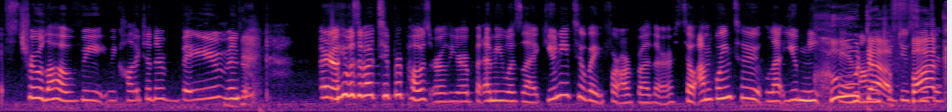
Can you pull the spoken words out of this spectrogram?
It's true love. We we call each other babe, and The- I don't know. He was about to propose earlier, but Emmy was like, "You need to wait for our brother." So I'm going to let you meet Who him. I'll the fuck to.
